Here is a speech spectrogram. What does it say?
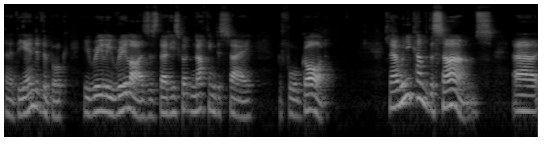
And at the end of the book, he really realizes that he's got nothing to say before God. Now, when you come to the Psalms, uh,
